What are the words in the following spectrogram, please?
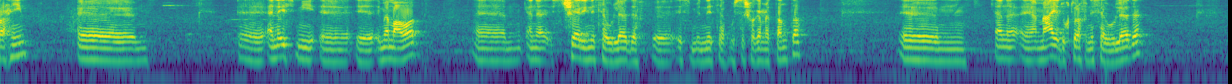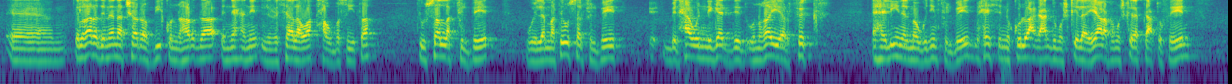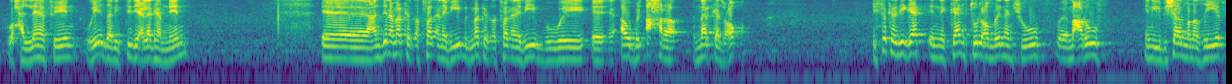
الرحيم. آه، أنا اسمي آه، آه، إمام عوض. أنا استشاري نساء ولادة في اسم النساء في مستشفى جامعة طنطا. أنا معايا دكتوراه في النساء والولادة الغرض إن أنا أتشرف بيكم النهاردة إن إحنا ننقل رسالة واضحة وبسيطة توصل لك في البيت ولما توصل في البيت بنحاول نجدد ونغير فكر أهالينا الموجودين في البيت بحيث إن كل واحد عنده مشكلة يعرف المشكلة بتاعته فين وحلها فين ويقدر يبتدي علاجها منين. آه عندنا مركز أطفال أنابيب المركز أطفال أنابيب و آه، أو بالأحرى مركز عقم الفكرة دي جت إن كان طول عمرنا نشوف آه، معروف إن اللي بيشتغل مناظير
